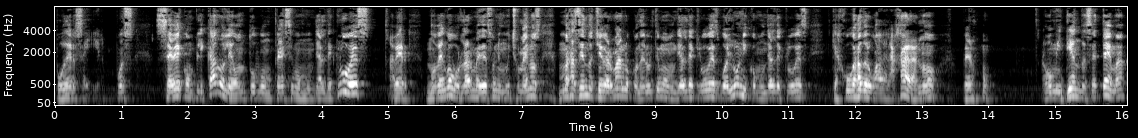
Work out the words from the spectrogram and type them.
poder seguir. Pues se ve complicado. León tuvo un pésimo mundial de clubes. A ver, no vengo a burlarme de eso ni mucho menos, más siendo chivermano con el último mundial de clubes o el único mundial de clubes que ha jugado el Guadalajara, ¿no? Pero omitiendo ese tema,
